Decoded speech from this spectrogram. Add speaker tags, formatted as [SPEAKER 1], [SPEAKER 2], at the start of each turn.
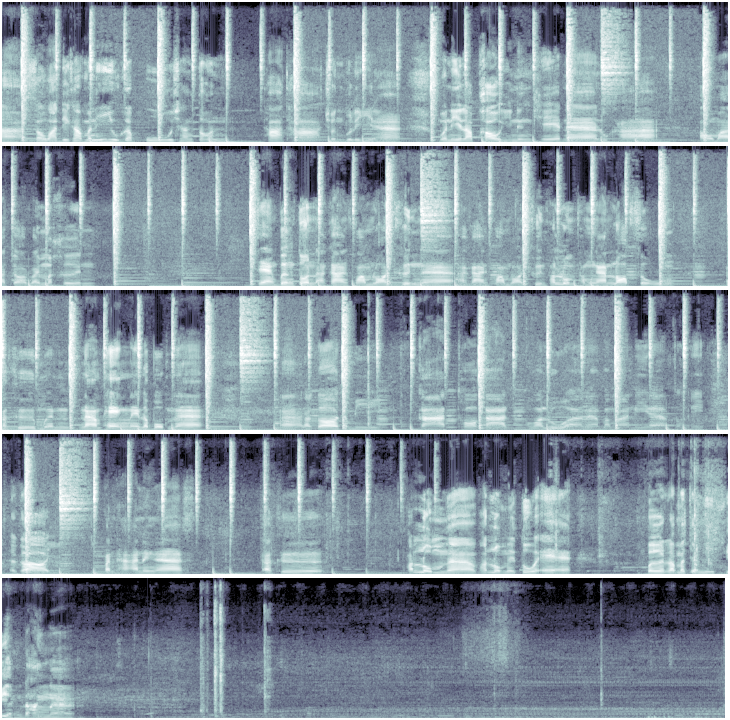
[SPEAKER 1] อ่าสวัสดีครับวันนี้อยู่กับอูช่างต้นทาทาชนบุรีนะฮะวันนี้รับเข้าอีกหนึ่งเคสนะลูกค้าเอามาจอดไว้เมื่อคืน แจ้งเบื้องต้นอาการความร้อนขึ้นนะอาการความร้อนขึ้นพัดลมทำงานรอบสูง ก็คือเหมือนน้ำแห้งในระบบนะอ่าแล้วก็จะมีก๊าซท่อก๊าซเพราะว่ารั่วนะประมาณนี้นะครับตรงนี้ แล้วก็อีกปัญหาหนึ่งนะก็คือพัดลมนะพัดลมในตู้แอร์ เปิดแล้วมันจะมีเสียงดังนะ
